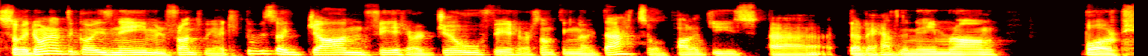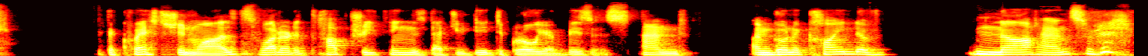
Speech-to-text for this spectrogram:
So I don't have the guy's name in front of me. I think it was like John Fit or Joe Fit or something like that. So apologies uh, that I have the name wrong. But the question was, what are the top three things that you did to grow your business? And I'm going to kind of not answer it.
